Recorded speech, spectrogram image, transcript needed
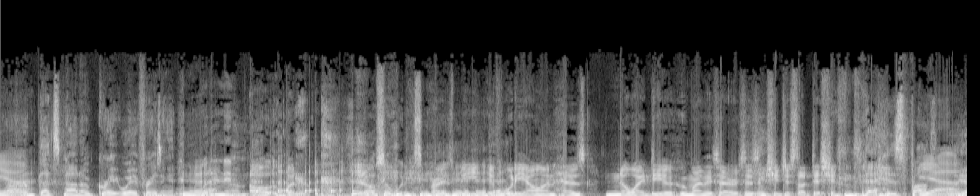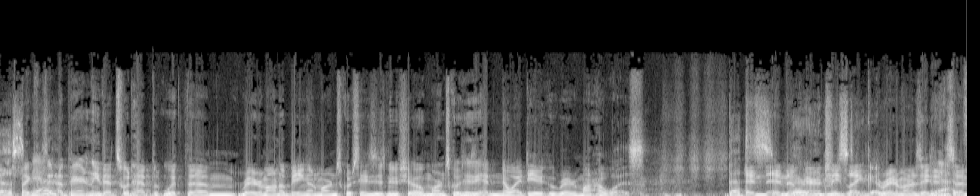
Yeah. her. that's not a great way of phrasing it Wouldn't it, al- but it also wouldn't surprise me if Woody Allen has no idea who Miley Cyrus is and she just auditioned. that is possible Yeah. yes Like 'cause Yeah. apparently that's what happened with um, Ray Romano being on Martin Scorsese's new show. Martin Scorsese had no idea who Ray Romano was, that's and and very apparently interesting. like Ray Romano's agent That's said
